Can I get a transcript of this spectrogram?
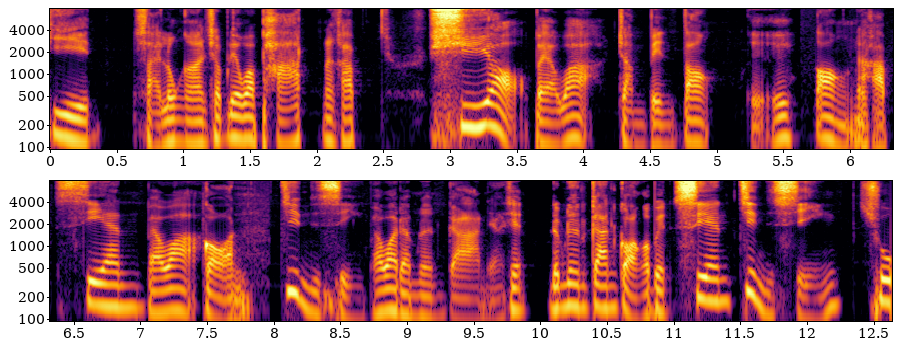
ที่สายโรงงานชอบเรียกว่าพาร์ทนะครับเชี่ยแปลว่าจำเป็นต้องหรือต้องนะครับเซียนแปลว่าก่อนจิ้นสิงแปลว่าดำเนินการอย่างเช่นดำเนินการก่อนก็เป็นเซียนจิ้นสิงชู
